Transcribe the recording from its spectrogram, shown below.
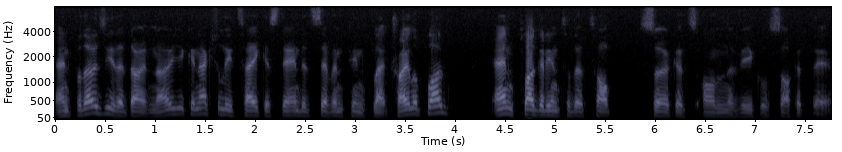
And for those of you that don't know, you can actually take a standard 7 pin flat trailer plug and plug it into the top circuits on the vehicle socket there.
